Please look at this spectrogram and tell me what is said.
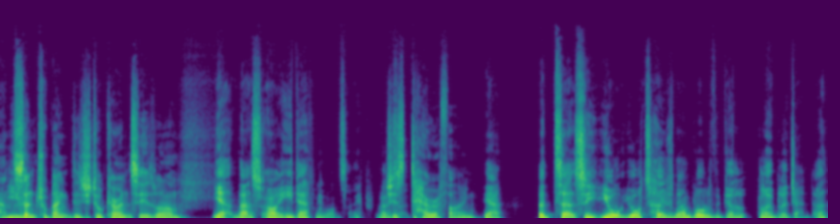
And You- central bank digital currency as well, Yeah, that's oh, he definitely wants that. Which is terrifying. Yeah, but uh, so you're you're totally on board with the global agenda,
